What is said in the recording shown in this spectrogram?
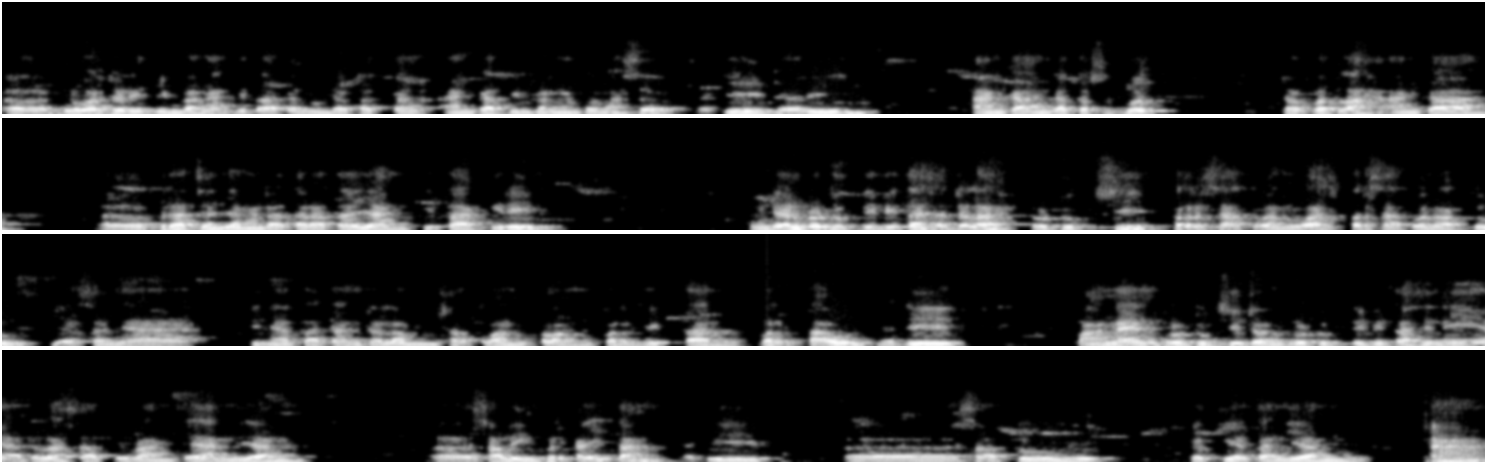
uh, keluar dari timbangan kita akan mendapatkan angka timbangan tonase. Jadi dari angka-angka tersebut dapatlah angka uh, berat janjangan rata-rata yang kita kirim. Kemudian produktivitas adalah produksi persatuan luas persatuan waktu. Biasanya dinyatakan dalam satuan ton per hektar per tahun. Jadi panen, produksi, dan produktivitas ini adalah satu rangkaian yang uh, saling berkaitan. Jadi uh, satu kegiatan yang uh,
